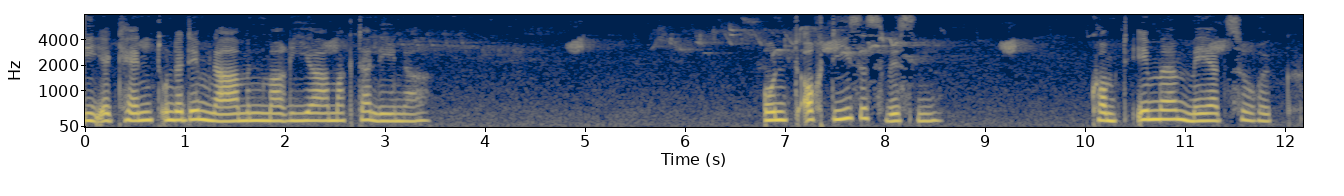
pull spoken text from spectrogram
die ihr kennt unter dem Namen Maria Magdalena. Und auch dieses Wissen kommt immer mehr zurück.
